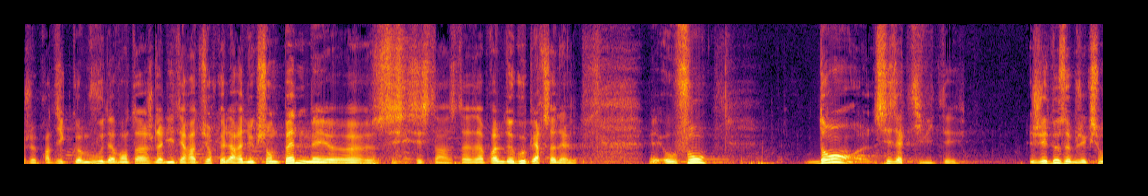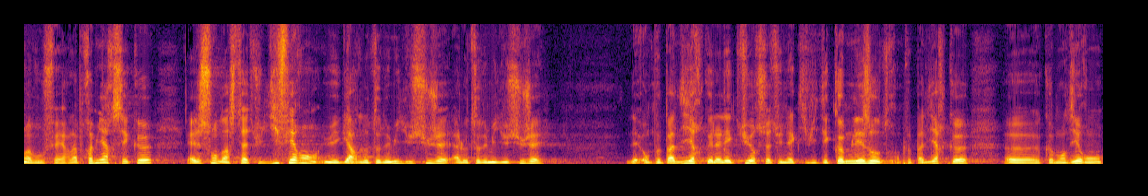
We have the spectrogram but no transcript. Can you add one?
je pratique comme vous davantage la littérature que la réduction de peine, mais euh, c'est un, problème de goût personnel. Au fond, dans ces activités, j'ai deux objections à vous faire. La première, c'est qu'elles sont d'un statut différent eu égard à l'autonomie du sujet. On ne peut pas dire que la lecture soit une activité comme les autres. On ne peut pas dire que, euh, comment dire, on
